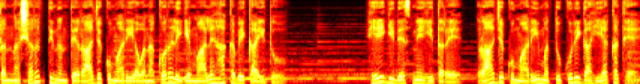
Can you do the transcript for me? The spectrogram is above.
ತನ್ನ ಷರತ್ತಿನಂತೆ ರಾಜಕುಮಾರಿ ಅವನ ಕೊರಳಿಗೆ ಮಾಲೆ ಹಾಕಬೇಕಾಯಿತು. ಹೇಗಿದೆ ಸ್ನೇಹಿತರೆ, ರಾಜಕುಮಾರಿ ಮತ್ತು ಕುರಿಗಾಹಿಯ ಕಥೆ?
